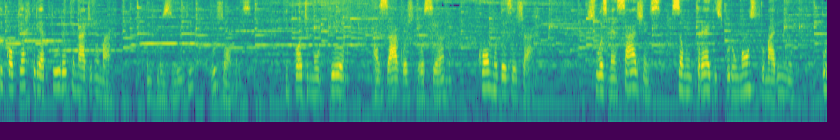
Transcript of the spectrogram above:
e qualquer criatura que nade no mar, inclusive os homens, e pode mover as águas do oceano como desejar. Suas mensagens são entregues por um monstro marinho, por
